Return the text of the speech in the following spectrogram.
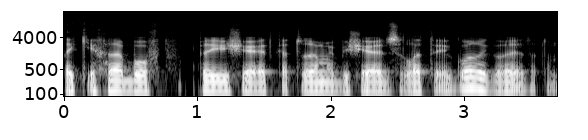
таких рабов приезжает, которым обещают золотые горы, говорят о том,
